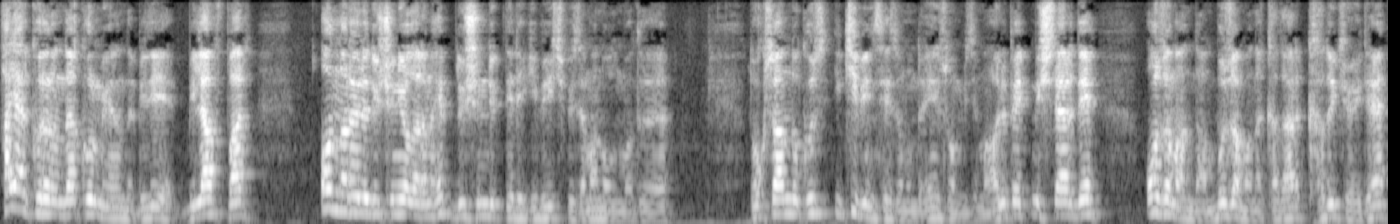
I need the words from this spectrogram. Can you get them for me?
Hayal kuranın da kurmayanın da bir, bir laf var. Onlar öyle düşünüyorlar ama hep düşündükleri gibi hiçbir zaman olmadı. 99-2000 sezonunda en son bizi mağlup etmişlerdi. O zamandan bu zamana kadar Kadıköy'de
